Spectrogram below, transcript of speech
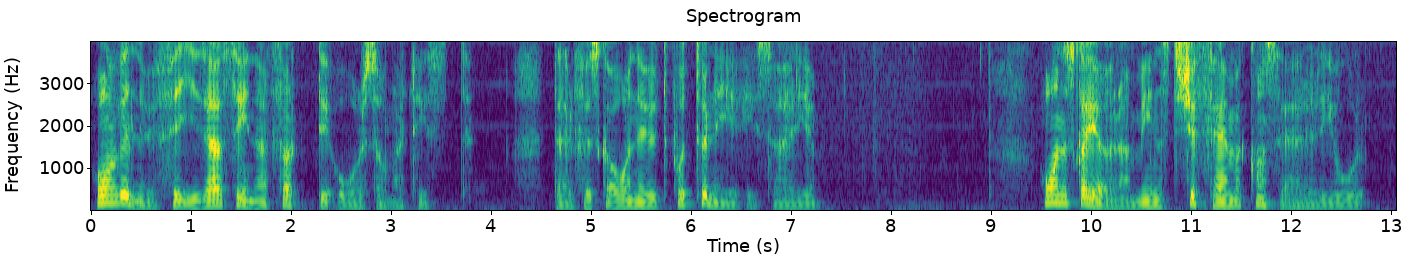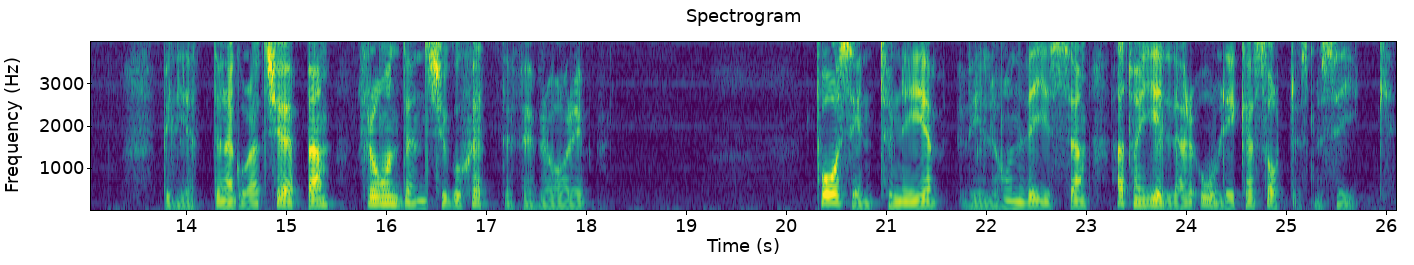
Hon vill nu fira sina 40 år som artist. Därför ska hon ut på turné i Sverige. Hon ska göra minst 25 konserter i år. Biljetterna går att köpa från den 26 februari. På sin turné vill hon visa att hon gillar olika sorters musik.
